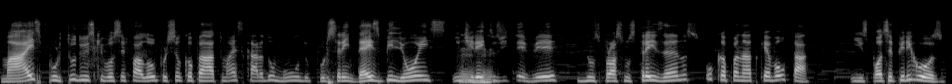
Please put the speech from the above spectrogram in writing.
Mas, por tudo isso que você falou, por ser um campeonato mais caro do mundo, por serem 10 bilhões em uhum. direitos de TV nos próximos três anos, o campeonato quer voltar. E isso pode ser perigoso.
